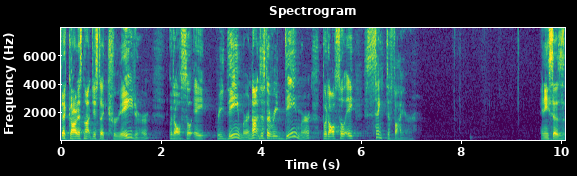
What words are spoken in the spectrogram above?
That God is not just a creator, but also a redeemer. Not just a redeemer, but also a sanctifier. And he says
